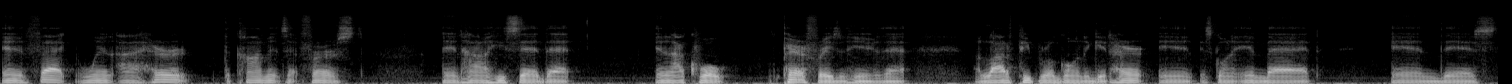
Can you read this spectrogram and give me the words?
And in fact, when I heard the comments at first and how he said that, and I quote, paraphrasing here, that a lot of people are going to get hurt and it's going to end bad, and there's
